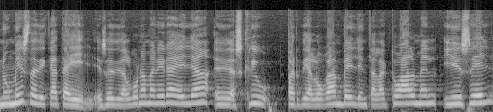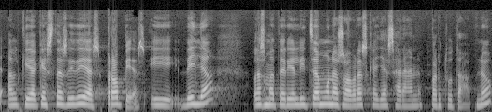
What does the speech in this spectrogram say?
només dedicat a ell. És a dir, d'alguna manera ella eh, escriu per dialogar amb ell intel·lectualment i és ell el que aquestes idees pròpies i d'ella les materialitza en unes obres que ja seran per tothom. No?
